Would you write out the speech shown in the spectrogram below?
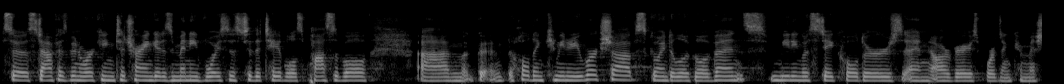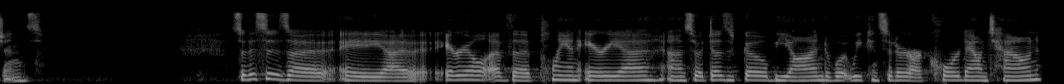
So staff has been working to try and get as many voices to the table as possible, um, holding community workshops, going to local events, meeting with stakeholders and our various boards and commissions. So this is a, a uh, aerial of the plan area. Uh, so it does go beyond what we consider our core downtown.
